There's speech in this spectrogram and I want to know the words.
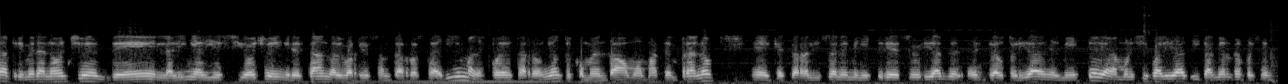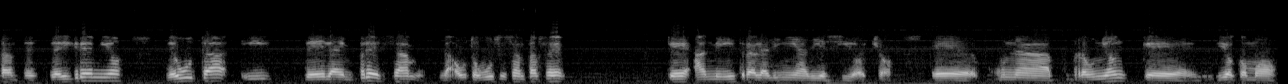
jornada, primera noche de la línea 18 ingresando al barrio Santa Rosa de Lima, después de esta reunión que comentábamos más temprano, eh, que se realizó en el Ministerio de Seguridad entre autoridades del Ministerio, de la Municipalidad y también representantes del gremio, de UTA y de la empresa la Autobuses Santa Fe que administra la línea 18. Eh, una reunión que dio como,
